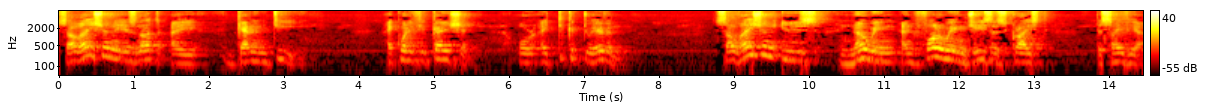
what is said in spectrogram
Salvation is not a guarantee, a qualification, or a ticket to heaven. Salvation is knowing and following Jesus Christ, the Savior.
